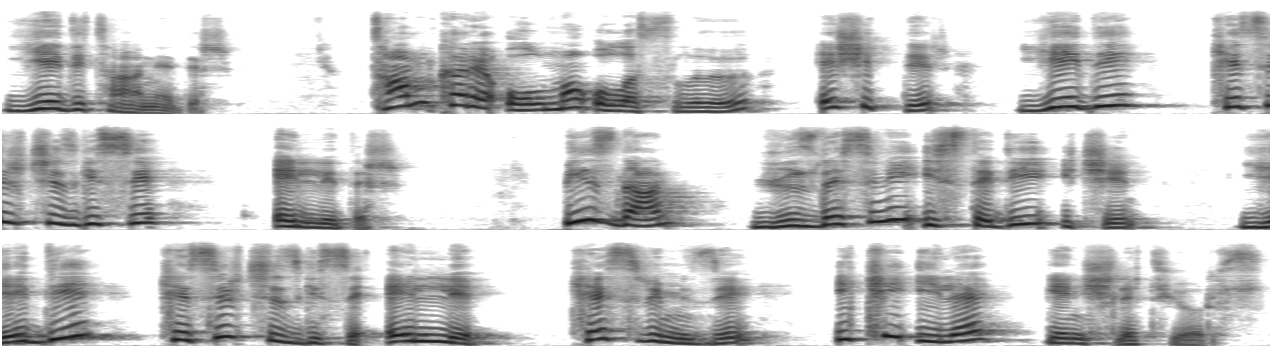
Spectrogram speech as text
7 tanedir. Tam kare olma olasılığı eşittir 7 kesir çizgisi 50'dir. Bizden yüzdesini istediği için 7 kesir çizgisi 50 kesrimizi 2 ile genişletiyoruz.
